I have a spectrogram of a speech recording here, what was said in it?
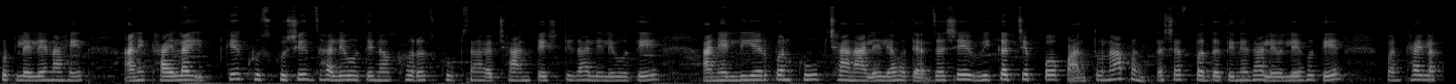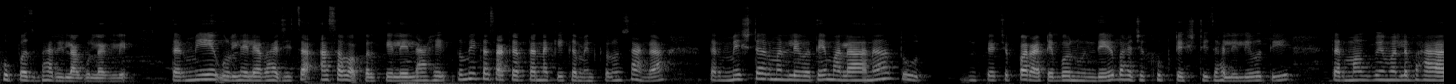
फुटलेले नाहीत. आणि खायला इतके खुसखुशीत झाले होते ना खरंच खूप सा छान टेस्टी झालेले होते. आणि लेअर पण खूप छान आलेल्या होत्या. जसे विकतचे पप आणतो ना आपण तशाच पद्धतीने झालेले होते. पण खायला खूपच भारी लागू लागले. तर मी उरलेल्या भाजीचा असा वापर केलेला आहे. तुम्ही कसा करता नक्की कमेंट करून सांगा. तर मिस्टर म्हणले होते मला ना तू त्याचे पराठे बनवून दे. भाजी खूप टेस्टी झालेली होती. तर मग मी म्हणलं भा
